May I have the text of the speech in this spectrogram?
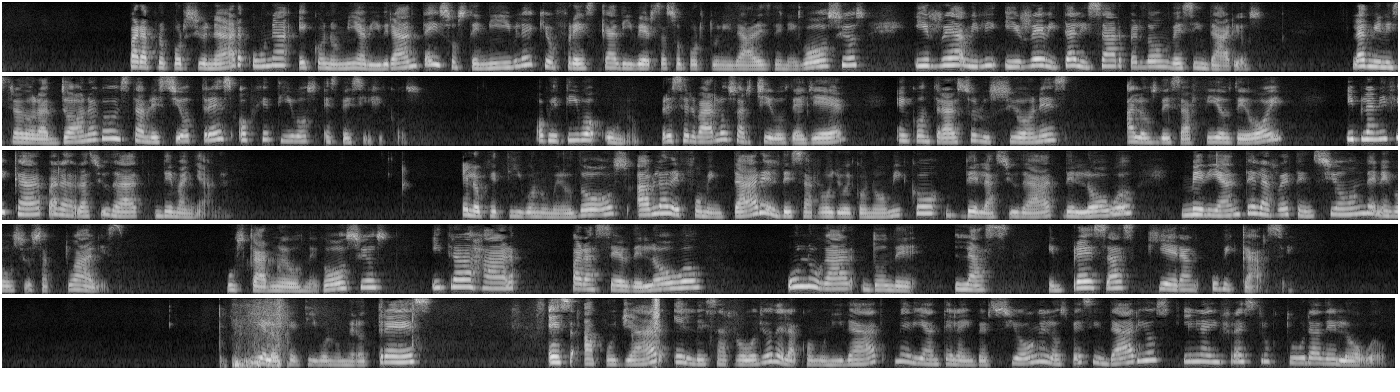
para proporcionar una economía vibrante y sostenible que ofrezca diversas oportunidades de negocios y, revitalizar perdón, vecindarios. La administradora Donegal estableció tres objetivos específicos. Objetivo 1. Preservar los archivos de ayer, encontrar soluciones a los desafíos de hoy y planificar para la ciudad de mañana. El objetivo número 2 habla de fomentar el desarrollo económico de la ciudad de Lowell mediante la retención de negocios actuales, buscar nuevos negocios y trabajar para hacer de Lowell un lugar donde las empresas quieran ubicarse. Y el objetivo número 3 es apoyar el desarrollo de la comunidad mediante la inversión en los vecindarios y la infraestructura de Lowell.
